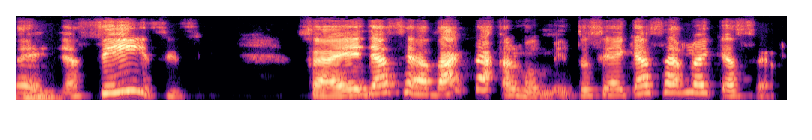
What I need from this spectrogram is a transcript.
De ella. Sí, sí, sí. O sea, ella se adapta al momento. Si hay que hacerlo, hay que hacerlo.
